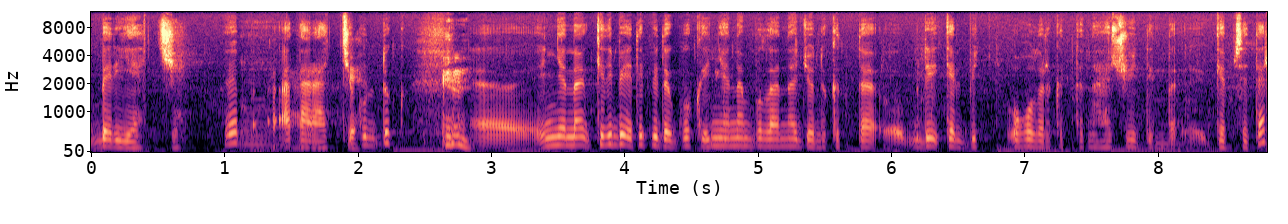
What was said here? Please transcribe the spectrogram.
Бериятчы. Хеп атарачы курдук. Иннен кини бейте педагог иннен булана жону кытта бири келбит оголор кытта хажуйдык кепсетер.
